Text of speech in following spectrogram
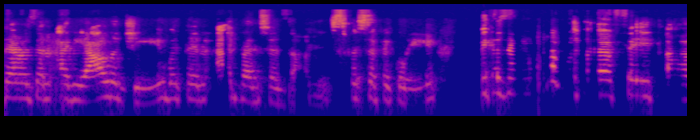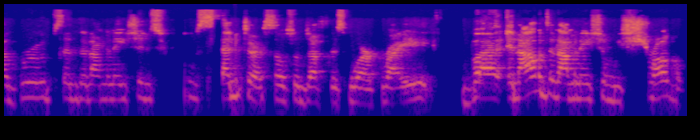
there is an ideology within Adventism specifically, because at other faith uh, groups and denominations who center social justice work, right? But in our denomination, we struggle.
